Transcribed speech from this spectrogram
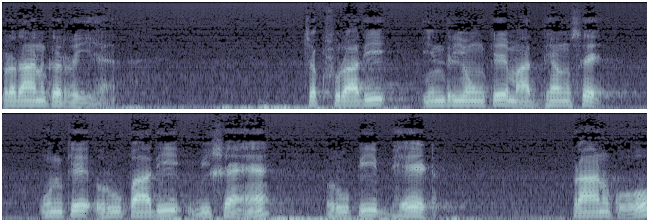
प्रदान कर रही है। चक्षुरादि इंद्रियों के माध्यम से उनके रूपादि विषय रूपी भेंट प्राण को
